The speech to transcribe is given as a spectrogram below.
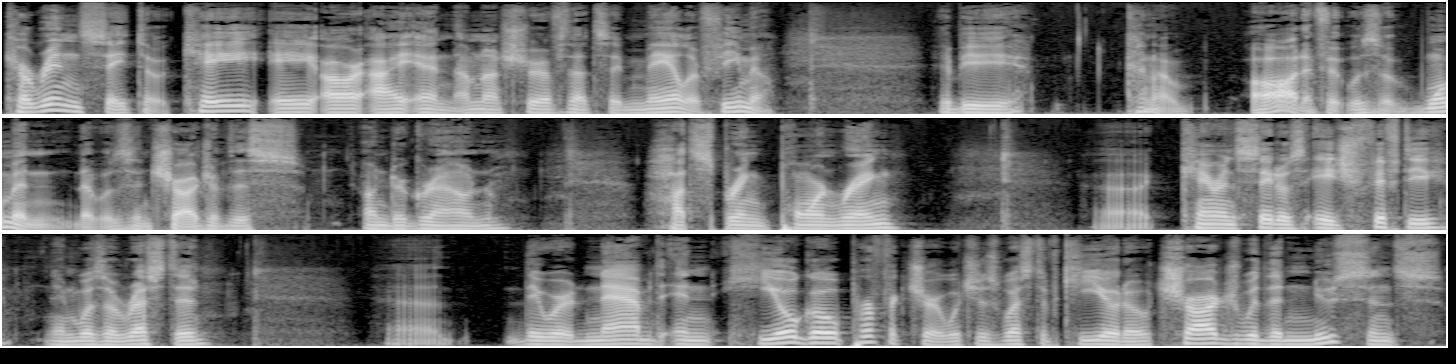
Karin Sato, K A R I N. I'm not sure if that's a male or female. It'd be kind of odd if it was a woman that was in charge of this underground hot spring porn ring. Uh, Karen Sato's age 50 and was arrested. Uh, they were nabbed in Hyogo Prefecture, which is west of Kyoto, charged with a nuisance.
